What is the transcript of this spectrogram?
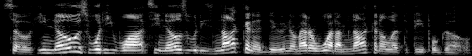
So he knows what he wants. He knows what he's not going to do. No matter what, I'm not going to let the people go.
